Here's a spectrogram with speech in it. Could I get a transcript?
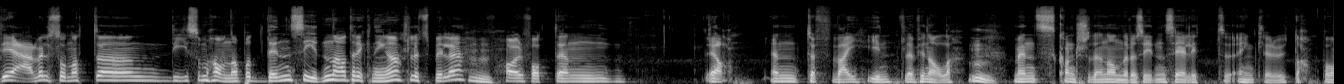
det er vel sånn at uh, de som havna på den siden av trekninga, sluttspillet, Mm. har fått en ja, en tøff vei inn til en finale. Mm. Mens kanskje den andre siden ser litt enklere ut da, på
